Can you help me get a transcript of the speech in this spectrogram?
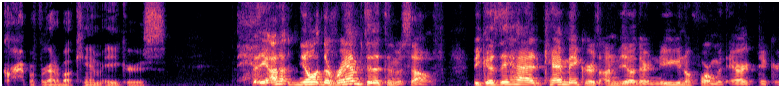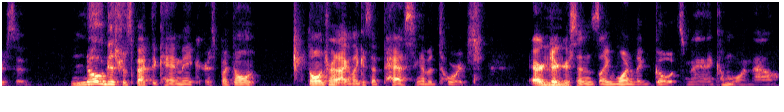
crap! I forgot about Cam Akers. you know what? The Rams did it to themselves because they had Cam Akers unveil their new uniform with Eric Dickerson. No disrespect to Cam Akers, but don't don't try to act like it's a passing of the torch. Eric mm. Dickerson's like one of the goats, man. Come on now.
